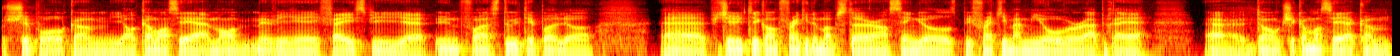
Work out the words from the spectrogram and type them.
je sais pas, comme ils ont commencé à m'en- me virer les face, puis une fois, Stu était pas là. Euh, puis j'ai lutté contre Frankie the Mobster en singles, puis Frankie m'a mis over après. Euh, donc j'ai commencé à comme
